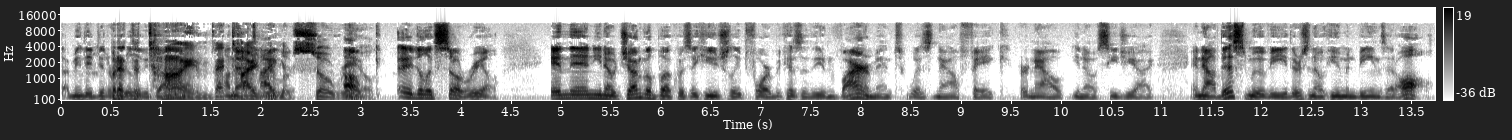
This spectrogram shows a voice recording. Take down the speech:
I mean, they did a But at really the good job on- time, that on tiger, looks so oh, real. Oh, it looks so real. And then you know, Jungle Book was a huge leap forward because of the environment was now fake or now you know CGI. And now this movie, there's no human beings at all.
